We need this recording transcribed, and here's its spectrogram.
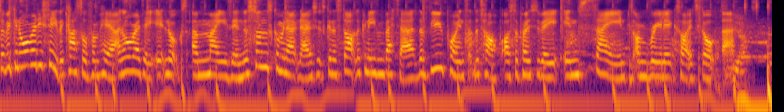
So we can already see the castle from here and already it looks amazing. The sun's coming out now so it's going to start looking even better. The viewpoints at the top are supposed to be insane. I'm really excited to go up there. Yeah.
